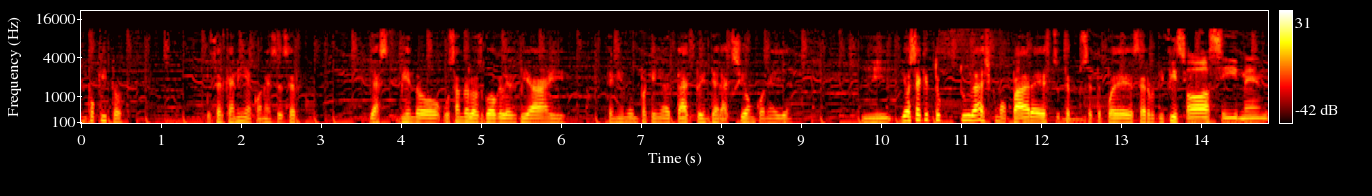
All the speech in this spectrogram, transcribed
un poquito de cercanía con ese ser, ya viendo, usando los goggles VR y teniendo un pequeño tacto, interacción con ella. Y yo sé que tú, tú Dash, como padre, esto te- se te puede ser difícil. Oh, sí, man.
